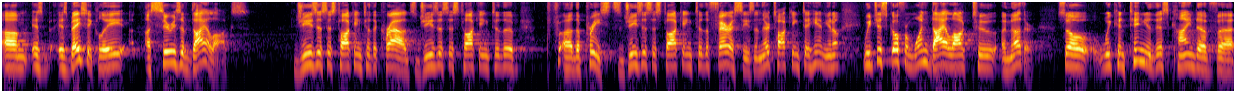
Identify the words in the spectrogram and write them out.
um, is, is basically a series of dialogues. Jesus is talking to the crowds, Jesus is talking to the, uh, the priests, Jesus is talking to the Pharisees and they're talking to Him. You know, we just go from one dialogue to another. So we continue this kind of uh,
